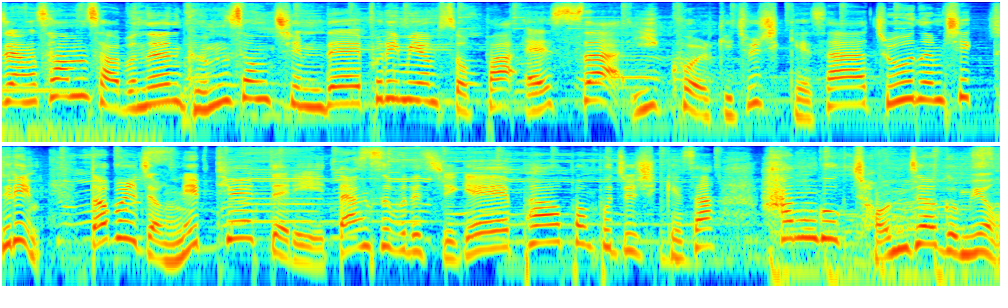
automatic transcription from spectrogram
가요광장 3, 4부는 금성침대, 프리미엄 소파, 에싸, 이퀄기 주식회사, 좋은 음식 드림, 더블정립, 티웨때리, 땅스부대찌개, 파워펌프 주식회사, 한국전자금융,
